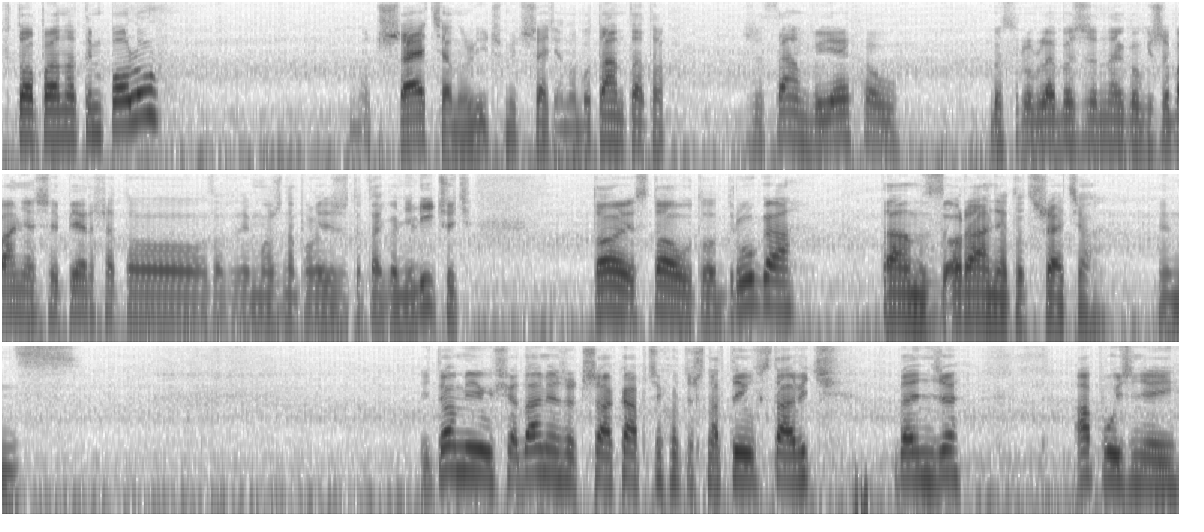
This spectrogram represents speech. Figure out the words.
wtopa na tym polu. No trzecia, no liczmy trzecia, no bo tamta to że sam wyjechał bez problemu, bez żadnego grzebania się pierwsza, to, to tutaj można powiedzieć, że to tego nie liczyć. To jest to, to druga, tam z orania to trzecia, więc... I to mi uświadamia, że trzeba kapcie chociaż na tył wstawić będzie, a później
